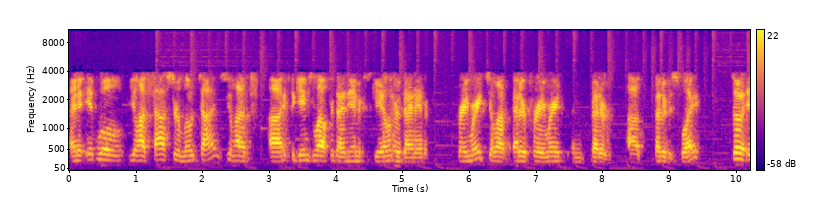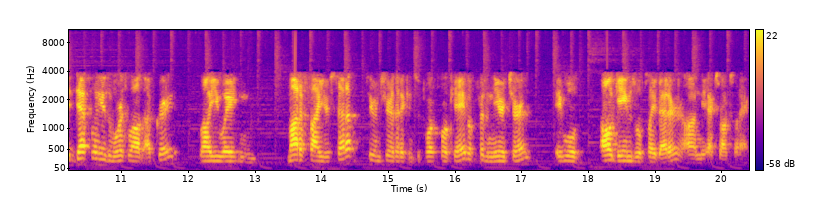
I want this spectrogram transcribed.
and it, it, will. You'll have faster load times. You'll have uh, if the games allow for dynamic scaling or dynamic frame rates, you'll have better frame rates and better uh, better display. So it definitely is a worthwhile upgrade while you wait and modify your setup to ensure that it can support 4K. But for the near term, it will all games will play better on the Xbox One X.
